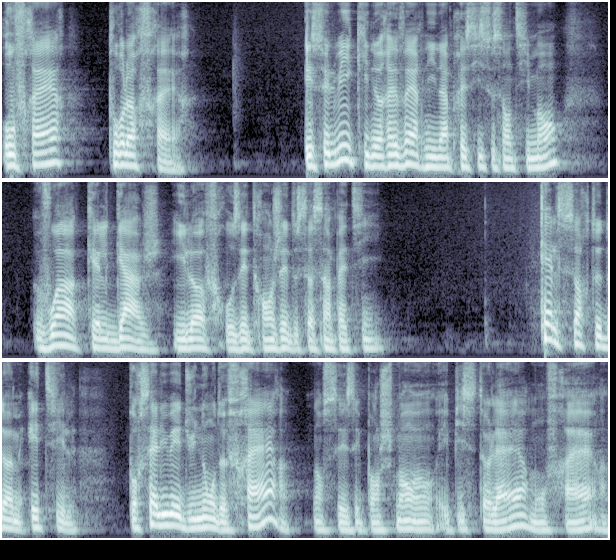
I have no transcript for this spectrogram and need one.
aux frères pour leurs frères. Et celui qui ne révère ni n'apprécie ce sentiment voit quel gage il offre aux étrangers de sa sympathie. Quelle sorte d'homme est-il pour saluer du nom de frère, dans ses épanchements épistolaires, mon frère,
